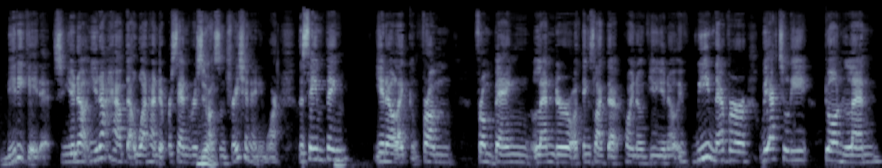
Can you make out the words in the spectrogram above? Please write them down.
mitigated. So you know you don't have that 100% risk Yeah. concentration anymore. The same thing, you know, like from from bank lender or things like that point of view, you know, if we never we actually don't lend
